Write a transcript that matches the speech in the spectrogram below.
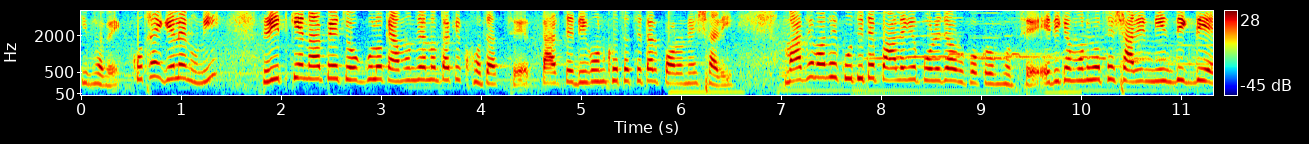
কীভাবে? কোথায় গেলেন উনি? রিতকে না পেয়ে চোখগুলো কেমন যেন তাকে খোঁচাচ্ছে, তার চেয়ে দ্বিগুণ খোঁচাচ্ছে তার পরনের শাড়ি। মাঝে মাঝে কুচিতে পা লেগে পড়ে যাওয়ার উপক্রম হচ্ছে। এদিকে মনে হচ্ছে শাড়ির নিচ দিক দিয়ে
